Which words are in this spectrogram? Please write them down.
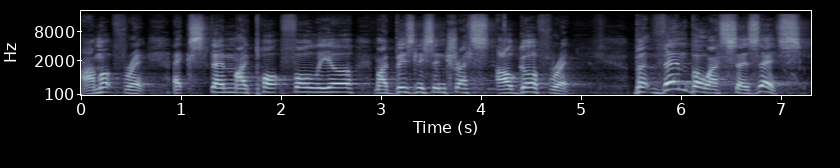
I'm up for it. Extend my portfolio, my business interests, I'll go for it. But then Boaz says this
